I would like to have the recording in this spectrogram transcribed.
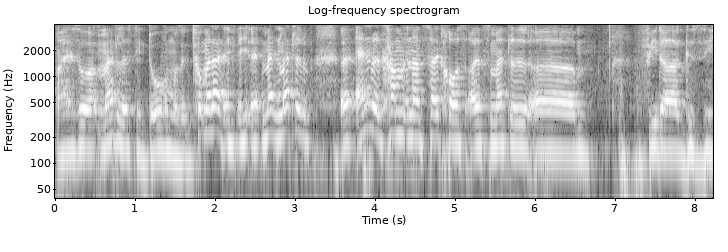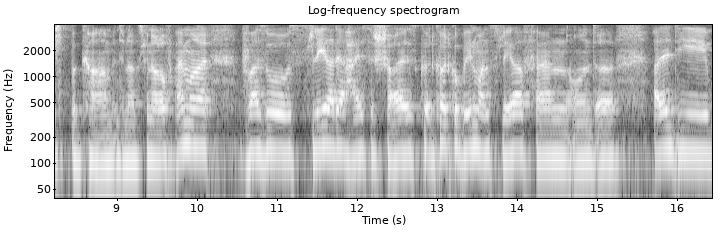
Also, Metal ist die doofe Musik. Tut mir leid, ich, ich, Metal, äh, Anvil kam in einer Zeit raus, als Metal, äh, wieder Gesicht bekam international. Auf einmal war so Slayer der heiße Scheiß. Kurt, Kurt Cobain war ein Slayer-Fan und äh, all die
